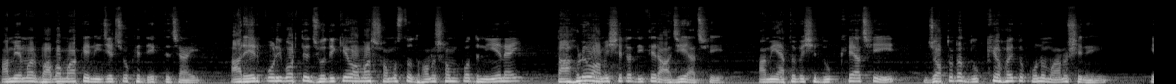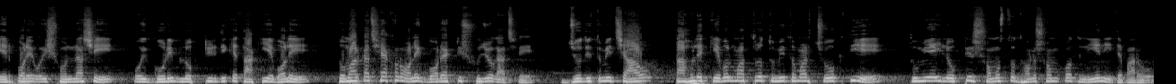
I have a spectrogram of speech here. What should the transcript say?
আমি আমার বাবা মাকে নিজের চোখে দেখতে চাই। আর এর পরিবর্তে যদি কেউ আমার সমস্ত ধনসম্পদ নিয়ে নেয়, তাহলেও আমি সেটা দিতে রাজি আছি। আমি এত বেশি দুঃখে আছি, যতটা দুঃখে হয়তো কোনো মানুষই নেই। এরপরে ওই সন্ন্যাসী ওই গরিব লোকটির দিকে তাকিয়ে বলে, তোমার কাছে এখন অনেক বড় একটি সুযোগ আছে। যদি তুমি চাও, তাহলে কেবলমাত্র তুমি তোমার চোখ দিয়ে তুমি এই লোকটির সমস্ত ধনসম্পদ নিয়ে নিতে পারো।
